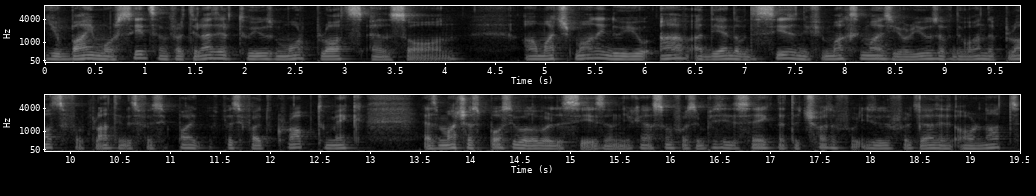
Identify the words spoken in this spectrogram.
you buy more seeds and fertilizer to use more plots and so on. How much money do you have at the end of the season if you maximize your use of the wonder plots for planting the specified specified crop to make as much as possible over the season? You can assume for simplicity's sake that the choice of use fertilizer or not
